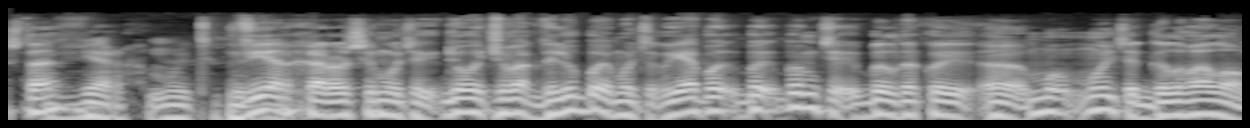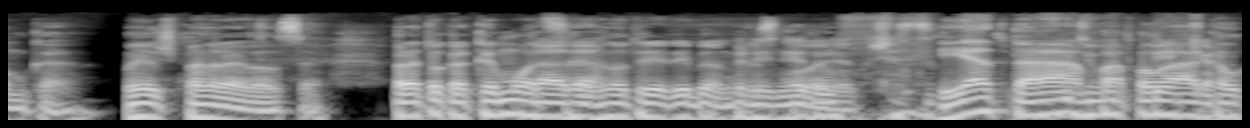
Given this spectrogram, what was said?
Что? Вверх мультик. Вверх хороший мультик. Ой, чувак, да любой мультик. Я, по- по- помните, был такой э, му- мультик «Головоломка». Мне очень понравился. Про то, как эмоции Да-да. внутри ребенка Блин, я думал, спорят. Я там поплакал, Вудпекер.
